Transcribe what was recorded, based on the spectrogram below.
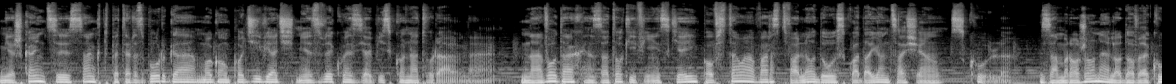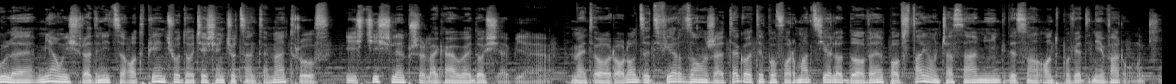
Mieszkańcy Sankt Petersburga mogą podziwiać niezwykłe zjawisko naturalne. Na wodach Zatoki Fińskiej powstała warstwa lodu składająca się z kul. Zamrożone lodowe kule miały średnicę od 5 do 10 cm i ściśle przylegały do siebie. Meteorolodzy twierdzą, że tego typu formacje lodowe powstają czasami, gdy są odpowiednie warunki.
